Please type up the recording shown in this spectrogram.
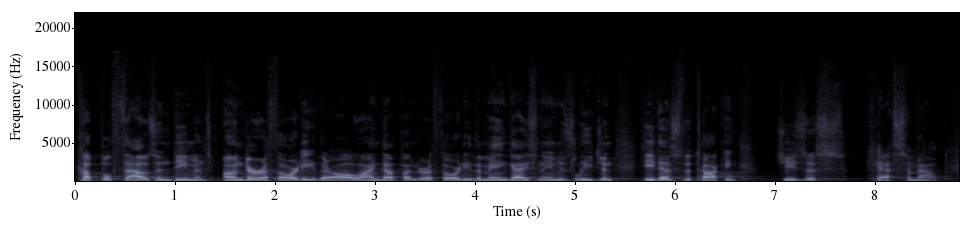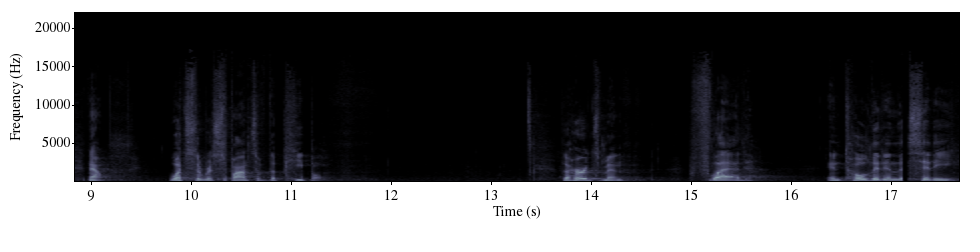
Couple thousand demons under authority. They're all lined up under authority. The main guy's name is Legion. He does the talking. Jesus casts them out. Now, what's the response of the people? The herdsmen fled and told it in the city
